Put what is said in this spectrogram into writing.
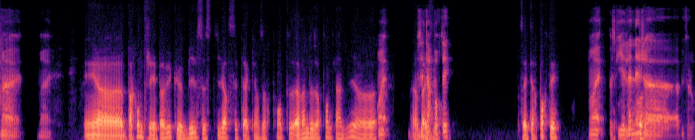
Ouais, ouais. Et euh, par contre, j'avais pas vu que Bills Steelers c'était à 15h30, à 22h30 lundi. Euh, ouais. Ah ça a bah, été reporté? Ça a été reporté Ouais, parce qu'il y a de la neige à... Buffalo.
